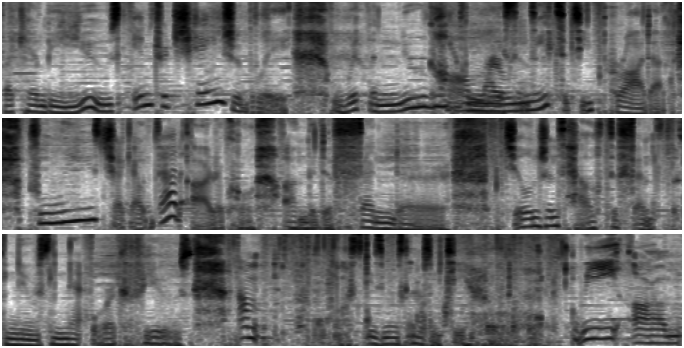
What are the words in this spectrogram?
but can be used interchangeably with the newly licensed product. Please check out that article on the Defender Children's Health Defense News Network views. Um, excuse me, Tea. We um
